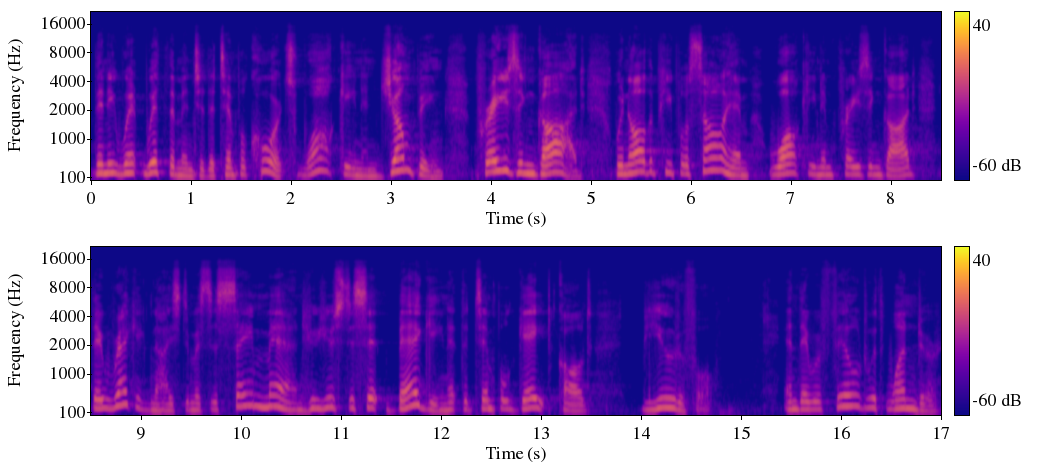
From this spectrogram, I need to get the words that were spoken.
Then he went with them into the temple courts, walking and jumping, praising God. When all the people saw him walking and praising God, they recognized him as the same man who used to sit begging at the temple gate called Beautiful. And they were filled with wonder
